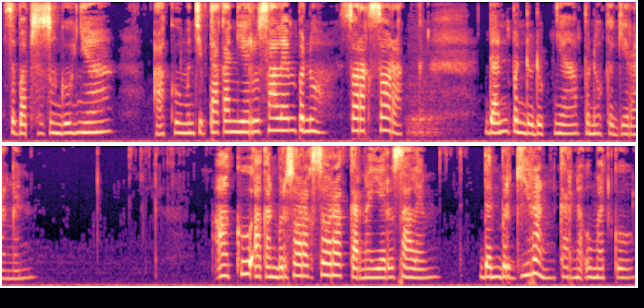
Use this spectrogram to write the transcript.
Sebab sesungguhnya aku menciptakan Yerusalem penuh sorak-sorak dan penduduknya penuh kegirangan. Aku akan bersorak-sorak karena Yerusalem dan bergirang karena umatku.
